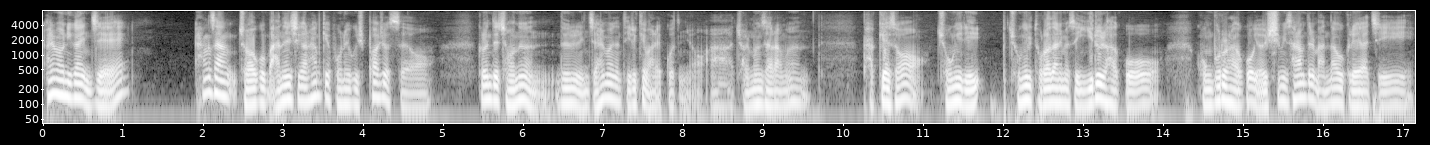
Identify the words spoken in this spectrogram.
할머니가 이제 항상 저하고 많은 시간을 함께 보내고 싶어 하셨어요. 그런데 저는 늘 이제 할머니한테 이렇게 말했거든요. 아, 젊은 사람은 밖에서 종일, 종일 돌아다니면서 일을 하고 공부를 하고 열심히 사람들 만나고 그래야지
